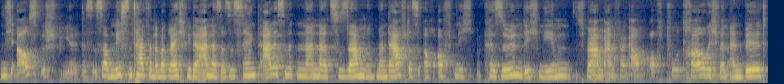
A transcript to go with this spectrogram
nicht ausgespielt. Das ist am nächsten Tag dann aber gleich wieder anders. Also es hängt alles miteinander zusammen und man darf das auch oft nicht persönlich nehmen. Ich war am Anfang auch oft todtraurig, wenn ein Bild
